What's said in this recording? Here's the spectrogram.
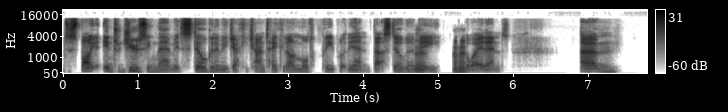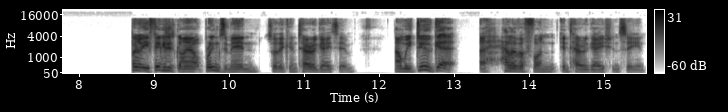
despite introducing them, it's still going to be Jackie Chan taking on multiple people at the end. That's still going to Mm. be Mhm. the way it ends. Um, but anyway, he figures this guy out, brings him in so they can interrogate him, and we do get a hell of a fun interrogation scene.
